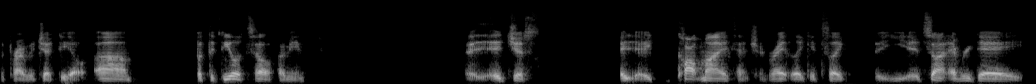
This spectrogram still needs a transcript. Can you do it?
the private jet deal. Um, but the deal itself, I mean, it, it just it, it, caught my attention, right? Like it's like it's not every day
